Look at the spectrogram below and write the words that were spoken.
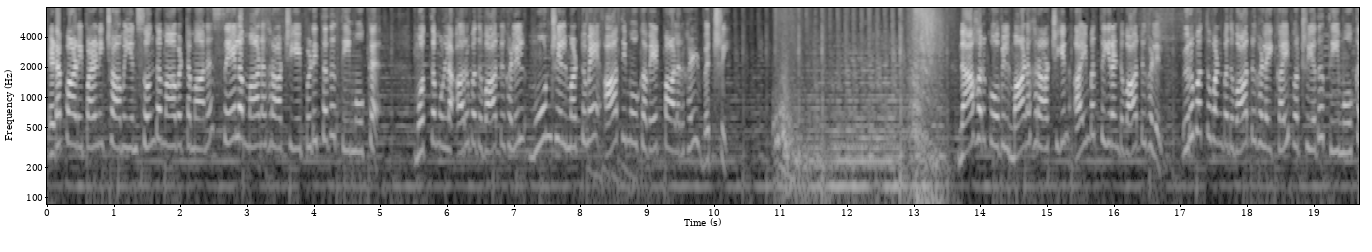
எடப்பாடி பழனிசாமியின் சொந்த மாவட்டமான சேலம் மாநகராட்சியை பிடித்தது திமுக. மொத்தமுள்ள அறுபது வார்டுகளில் மூன்றில் மட்டுமே அதிமுக வேட்பாளர்கள் வெற்றி. நாகர்கோவில் மாநகராட்சியின் ஐம்பத்தி இரண்டு வார்டுகளில் இருபத்தி ஒன்பது வார்டுகளை கைப்பற்றியது திமுக.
